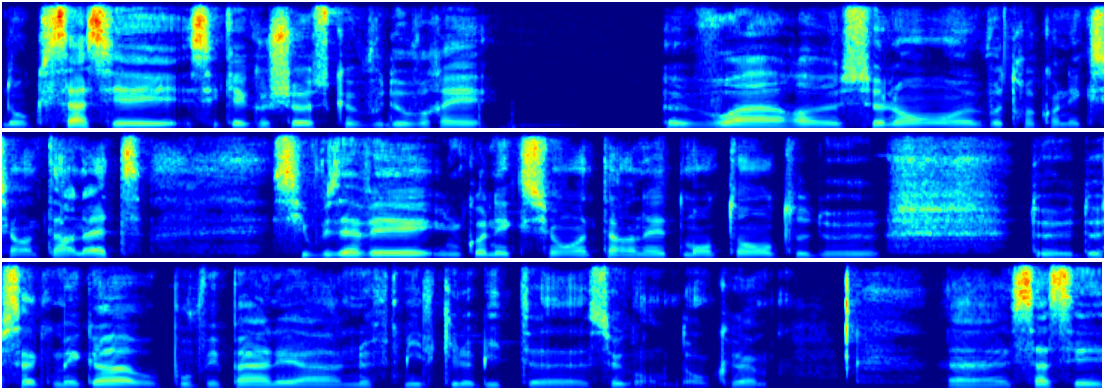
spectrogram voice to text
Donc ça c'est quelque chose que vous devrez voir selon votre connexion Internet. Si vous avez une connexion Internet montante de, de, de 5 mégas, vous pouvez pas aller à 9000 kilobits euh, seconde. Donc euh, Euh, ça, c'est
